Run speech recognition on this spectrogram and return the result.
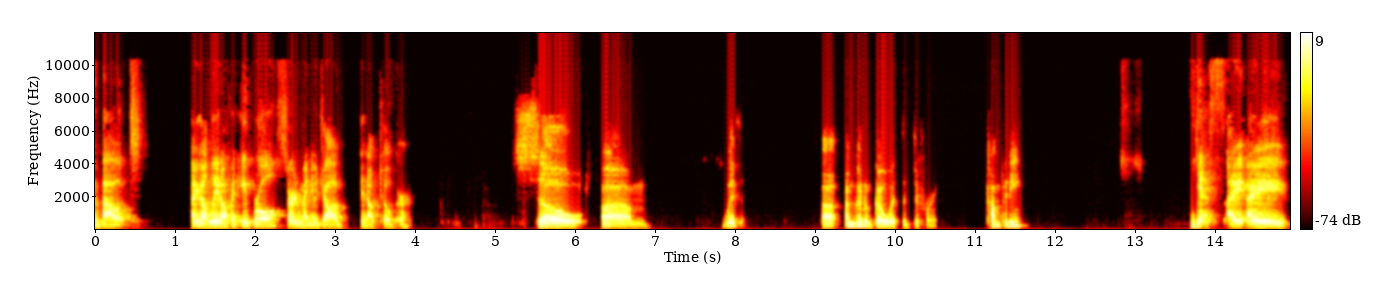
about, I got laid off in April, started my new job in October. So, um, with, uh, I'm going to go with a different company. Yes, I, I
